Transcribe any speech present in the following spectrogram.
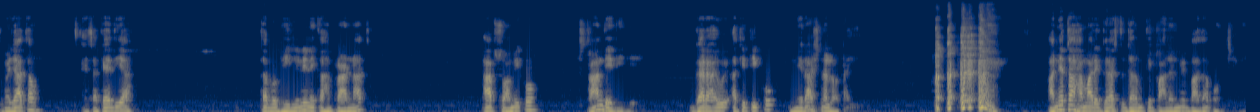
तो मैं जाता हूँ। ऐसा कह दिया। तब भीलिनी ने कहा, प्राणनाथ, आप स्वामी को स्थान दे दीजिए। घर आए हुए अतिथि को निराश न लौटाइए। अन्यथा हमारे ग्रस्त धर्म के पालन में बाधा पहुंचेगी।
